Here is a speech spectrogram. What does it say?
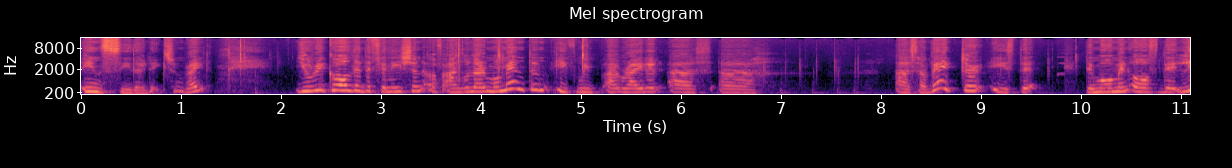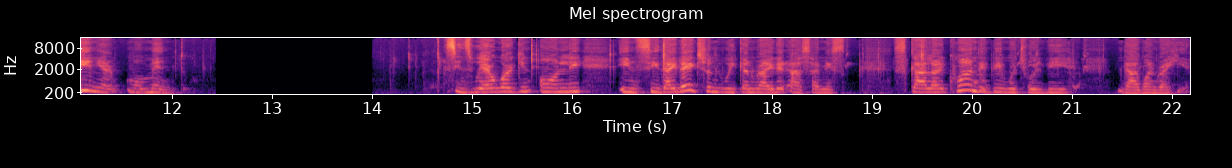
in c direction, right? You recall the definition of angular momentum if we write it as a, as a vector is the, the moment of the linear momentum since we are working only in c direction, we can write it as a scalar quantity, which will be that one right here.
